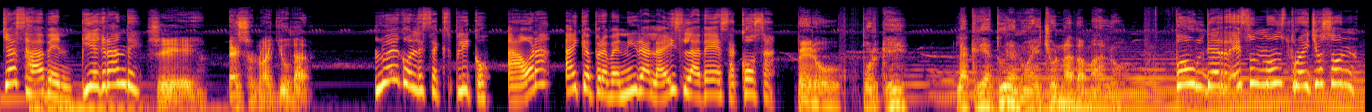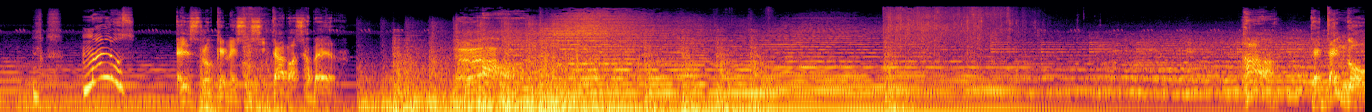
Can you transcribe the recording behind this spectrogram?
Ya saben, pie grande. Sí, eso no ayuda. Luego les explico. Ahora hay que prevenir a la isla de esa cosa. Pero, ¿por qué? La criatura no ha hecho nada malo. Boulder es un monstruo. Ellos son... malos. Es lo que necesitaba saber. ¡Ja! ¡Te tengo!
